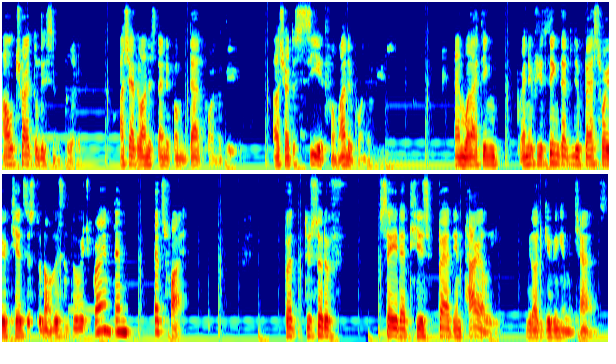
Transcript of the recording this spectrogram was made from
I'll try to listen to it. I'll try to understand it from that point of view. I'll try to see it from other point of views. And what I think, and if you think that the best for your kids is to not listen to Rich Brian, then that's fine. But to sort of say that he's bad entirely without giving him a chance,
